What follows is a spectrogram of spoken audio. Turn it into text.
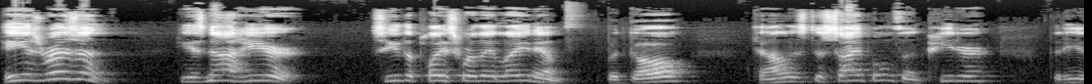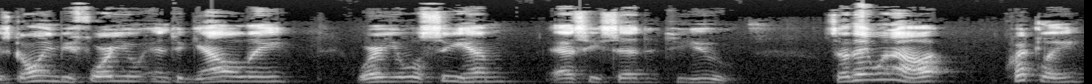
He is risen. He is not here. See the place where they laid him. But go, tell his disciples and Peter that he is going before you into Galilee, where you will see him, as he said to you. So they went out quickly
